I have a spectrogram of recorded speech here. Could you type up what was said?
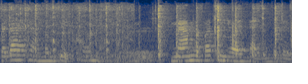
ก็ได้ค่ะนมจืดข้นน้ำเราก็ทยอยใส่ลงไปเลย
